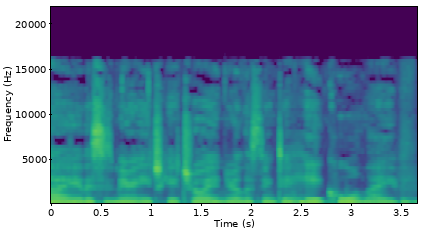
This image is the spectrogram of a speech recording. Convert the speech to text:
Hi, this is Mary H.K. Choi, and you're listening to Hey Cool Life,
